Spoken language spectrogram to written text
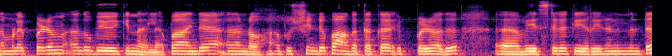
നമ്മളെപ്പോഴും അത് ഉപയോഗിക്കുന്നതല്ല? അപ്പോൾ അതിന്റെ ഉണ്ടോ പുഷിന്റെ ഭാഗത്തൊക്കെ എപ്പോഴും അത് വേസ്റ്റൊക്കെ കയറിയിരുന്നിട്ട്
